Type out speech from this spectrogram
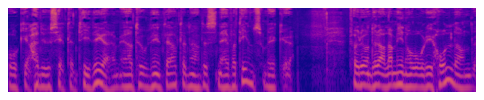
Och jag hade ju sett den tidigare men jag trodde inte att den hade snävat in så mycket. För under alla mina år i Holland,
